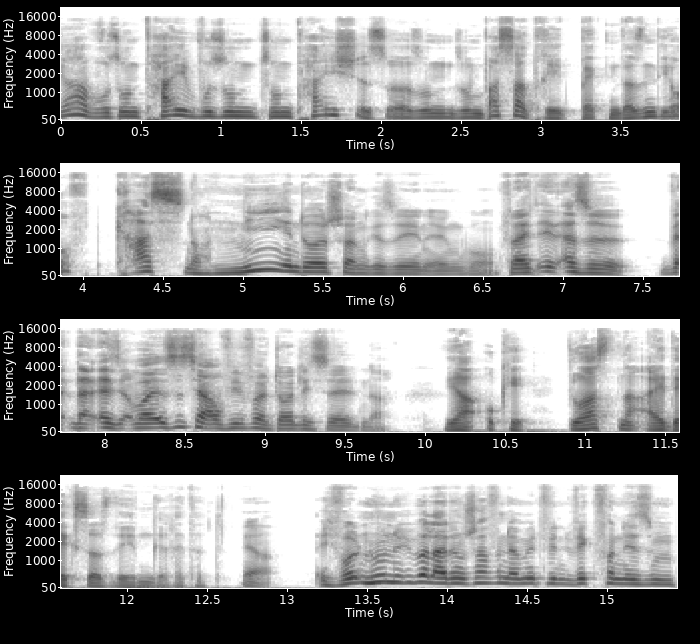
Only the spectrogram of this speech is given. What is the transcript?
Ja, wo so ein Teich, wo so ein, so ein Teich ist oder so ein, so ein Wassertretbecken, da sind die oft. Krass, noch nie in Deutschland gesehen irgendwo. Vielleicht, in- also, also, aber es ist ja auf jeden Fall deutlich seltener. Ja, okay. Du hast eine Eidechse das Leben gerettet. Ja. Ich wollte nur eine Überleitung schaffen, damit wir weg von diesem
